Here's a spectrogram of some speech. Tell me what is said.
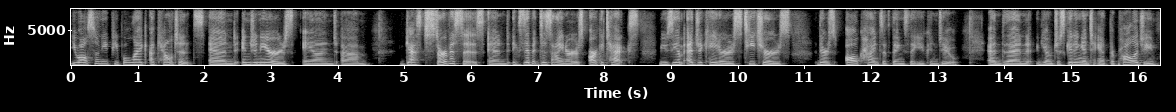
you also need people like accountants and engineers and um, guest services and exhibit designers, architects, museum educators, teachers. There's all kinds of things that you can do. And then, you know, just getting into anthropology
